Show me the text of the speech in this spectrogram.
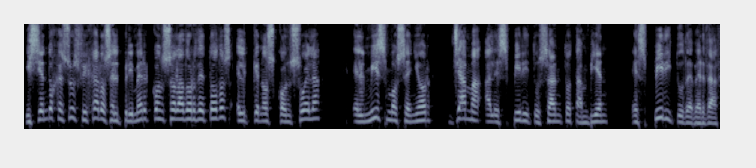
Y siendo Jesús, fijaros, el primer consolador de todos, el que nos consuela, el mismo Señor llama al Espíritu Santo también Espíritu de verdad.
